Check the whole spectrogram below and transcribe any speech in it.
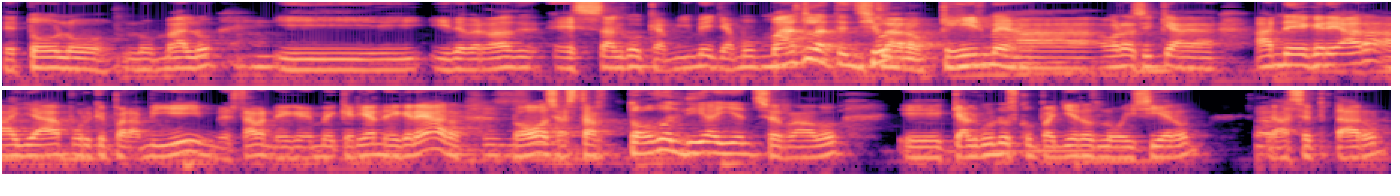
de todo lo, lo malo. y, y de verdad es algo que a mí me llamó más la atención Claro. que irme a, ahora sí que a, a negrear allá, porque para mí me, estaba negre- me quería negrear, ¿no? O sea, estar todo el día ahí encerrado, eh, que algunos compañeros lo hicieron. Claro. aceptaron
